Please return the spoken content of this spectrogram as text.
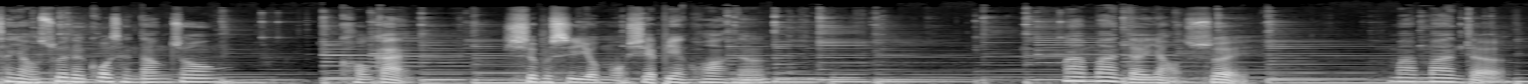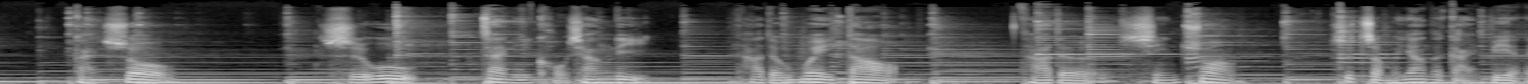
在咬碎的过程当中，口感是不是有某些变化呢？慢慢的咬碎，慢慢的感受。食物在你口腔里，它的味道、它的形状是怎么样的改变？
